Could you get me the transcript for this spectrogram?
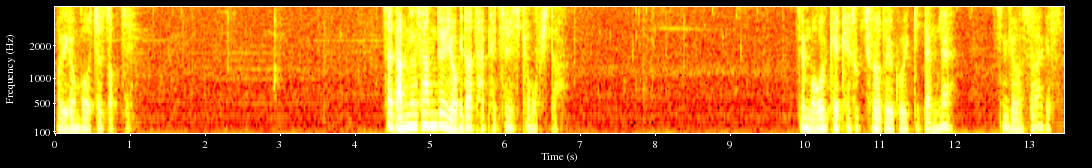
뭐 이런 거 어쩔 수 없지. 자, 남는 사람들 여기다 다 배치를 시켜봅시다. 지금 먹을 게 계속 줄어들고 있기 때문에 신경을 써야겠어요.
